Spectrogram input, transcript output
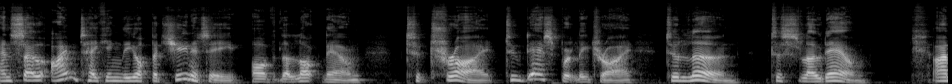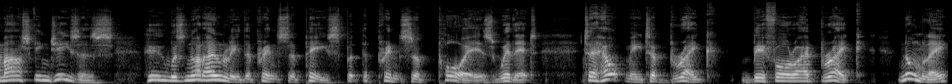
And so I'm taking the opportunity of the lockdown to try, to desperately try, to learn, to slow down. I'm asking Jesus, who was not only the Prince of Peace, but the Prince of Poise with it, to help me to brake before I break. Normally,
